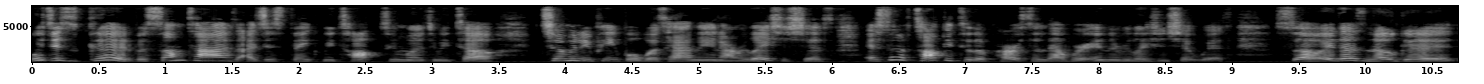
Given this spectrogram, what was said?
which is good. But sometimes I just think we talk too much and we tell too many people what's happening in our relationships instead of talking to the person that we're in the relationship with. So it does no good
